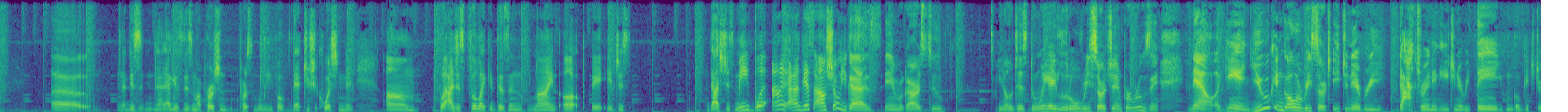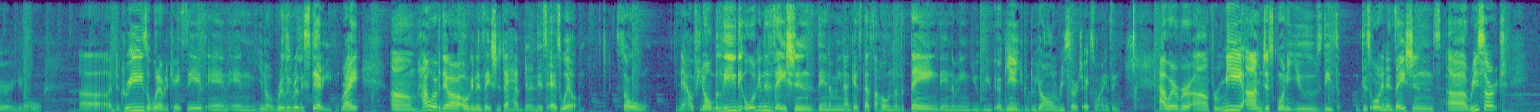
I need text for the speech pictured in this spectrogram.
uh, now this is now I guess this is my person personal belief of that you should question it. Um, but I just feel like it doesn't line up. It, it just that's just me. But I, I guess I'll show you guys in regards to you know, just doing a little research and perusing. Now, again, you can go and research each and every doctrine and each and everything. You can go get your, you know, uh, degrees or whatever the case is, and and you know, really, really steady, right? Um, however, there are organizations that have done this as well. So now, if you don't believe the organizations, then I mean, I guess that's a whole nother thing. Then I mean, you, you again, you can do your own research, X, Y, and Z. However, um, for me, I'm just going to use these this organization's uh, research.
